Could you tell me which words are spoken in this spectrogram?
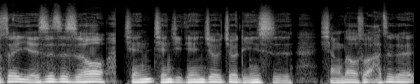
所以也是这时候前前几天就就临时想到说啊，这个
